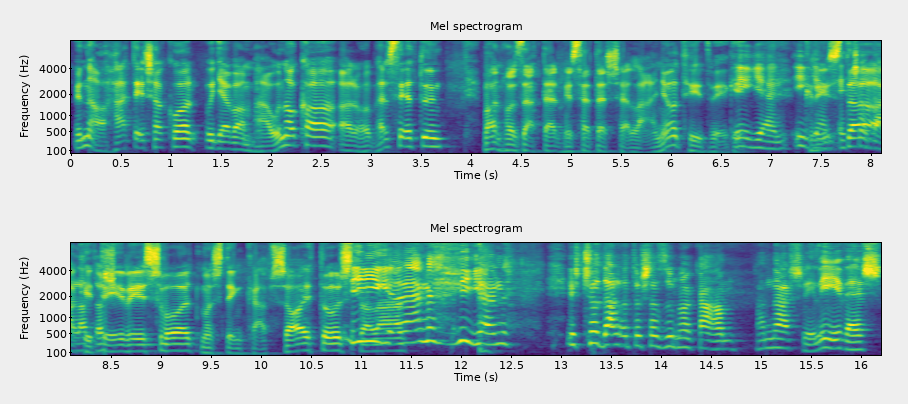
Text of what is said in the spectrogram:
Na, hát és akkor ugye van már unoka, arról beszéltünk, van hozzá természetesen lányod, hídvégi. Igen, igen, Krista, egy csodálatos. aki tévés volt, most inkább sajtós igen, talán. Igen, igen, és csodálatos az unokám, hát másfél éves,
